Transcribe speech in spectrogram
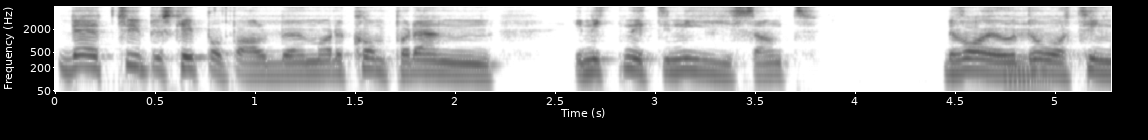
det er et typisk hiphop-album, og det kom på den i 1999, sant? Det var jo Mm. da ting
